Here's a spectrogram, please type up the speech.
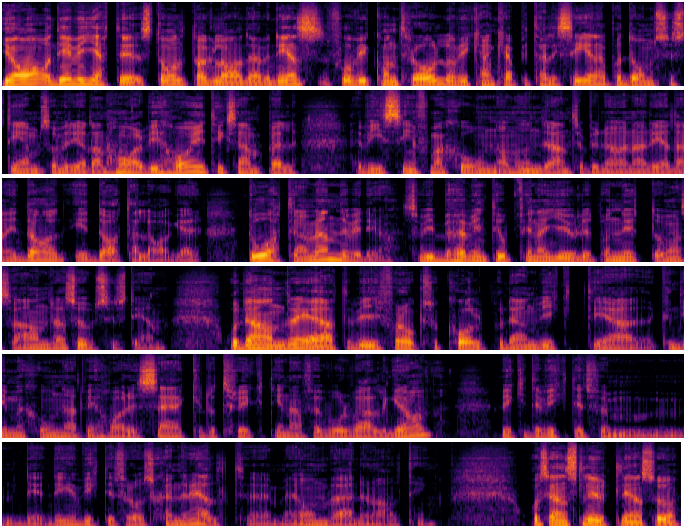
Ja, och det är vi jättestolta och glada över. Dels får vi kontroll och vi kan kapitalisera på de system som vi redan har. Vi har ju till exempel viss information om underentreprenörerna redan idag i datalager. Då återanvänder vi det. Så vi behöver inte uppfinna hjulet på nytt och massa andra subsystem. Och det andra är att vi får också koll på den viktiga dimensionen att vi har det säkert och tryggt innanför vår vallgrav. Vilket är viktigt för, det är viktigt för oss generellt eh, med omvärlden och allting. Och sen slutligen så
